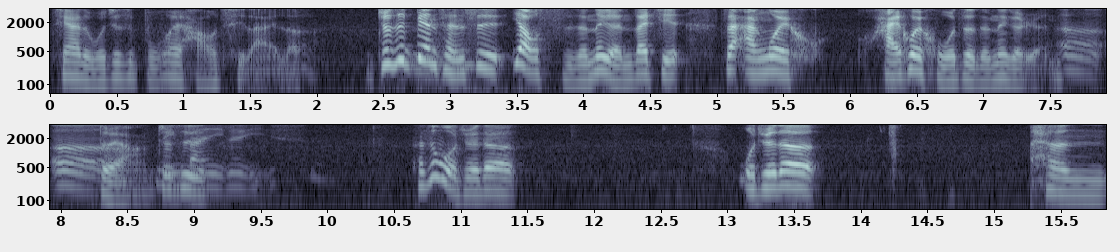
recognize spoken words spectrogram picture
亲爱的，我就是不会好起来了，就是变成是要死的那个人在接在安慰。还会活着的那个人，嗯嗯，对啊，就是。可是我觉得，我觉得很，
